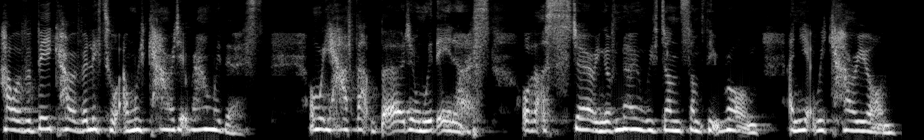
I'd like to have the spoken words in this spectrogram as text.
however big, however little, and we've carried it around with us. And we have that burden within us or that stirring of knowing we've done something wrong, and yet we carry on.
